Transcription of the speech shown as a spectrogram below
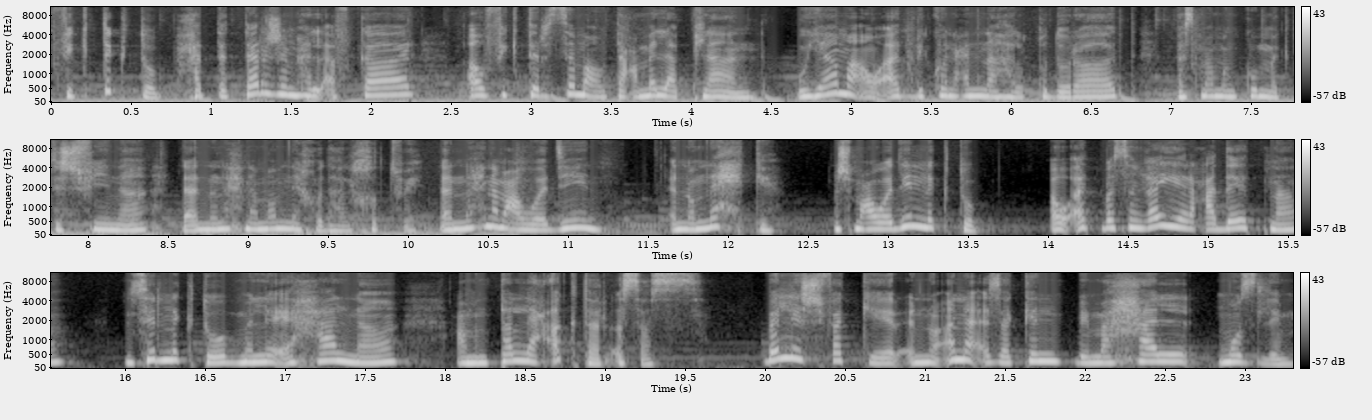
فيك تكتب حتى تترجم هالأفكار أو فيك ترسمها وتعملها بلان وياما أوقات بيكون عنا هالقدرات بس ما بنكون مكتشفينها لأنه نحن ما بناخد هالخطوة. لأنه نحن معودين إنه بنحكي مش معودين نكتب. أوقات بس نغير عاداتنا نصير نكتب منلاقي حالنا عم نطلع أكتر قصص. بلش فكر إنه أنا إذا كنت بمحل مظلم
